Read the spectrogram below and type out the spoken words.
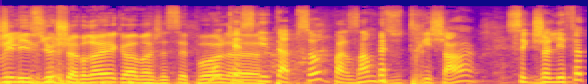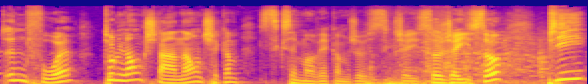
J'ai les yeux de chevreuil, comme, euh, je sais pas. Moi, qu'est-ce qui est absurde, par exemple, du tricheur, c'est que je l'ai fait une fois. Tout le long que j'étais en onde, j'étais comme, c'est que c'est mauvais comme jeu, c'est que j'ai ça, j'ai ça? Puis,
